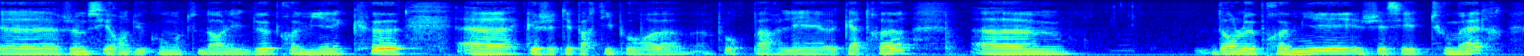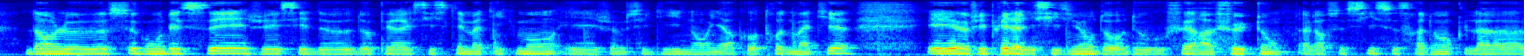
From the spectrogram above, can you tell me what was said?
Euh, je me suis rendu compte dans les deux premiers que, euh, que j'étais parti pour, pour parler 4 heures. dans le premier, j'ai essayé de tout mettre. Dans le second essai, j'ai essayé d'opérer systématiquement et je me suis dit non, il y a encore trop de matière. Et euh, j'ai pris la décision de, vous faire un feuilleton. Alors ceci, ce sera donc la,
